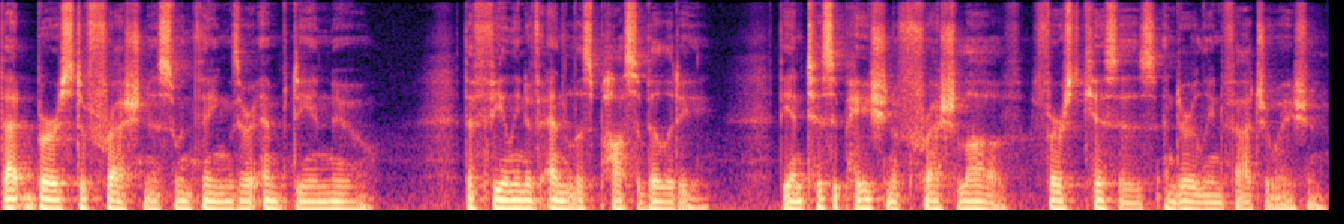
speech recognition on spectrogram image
That burst of freshness when things are empty and new, the feeling of endless possibility, the anticipation of fresh love, first kisses, and early infatuation.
